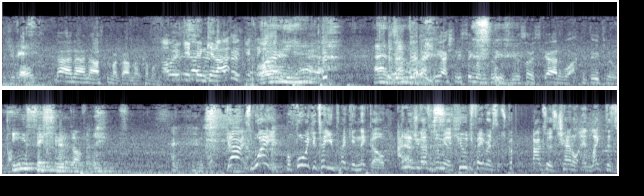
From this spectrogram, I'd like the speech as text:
Did you fold? No, no, no. I stood my ground, man. Come on. Oh, you think it out? You think Oh, yeah. I remember that. He actually signaled the police. He was so scared of what I could do to him. with my- He signaled the police. Guys, wait! Before we continue pranking Nico, I need you guys to do me a huge favor and subscribe to his channel and like this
